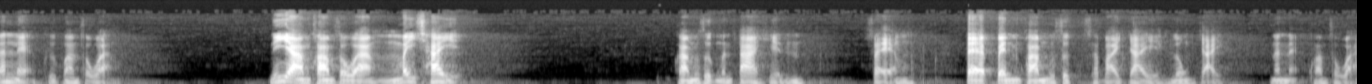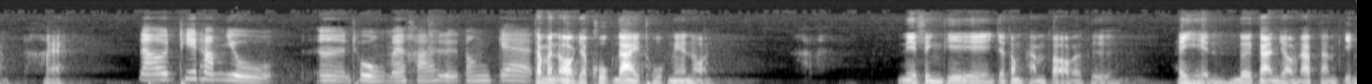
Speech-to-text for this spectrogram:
นั่นแหละคือความสว่าง นิยามความสว่างไม่ใช่ ความรู้สึกเหมือนตาเห็น แสง แต่เป็นความรู้สึกสบายใจโล่งใจ นั่นแหละความสว่างนะ แล้วที่ทำอยู่เออถูกไหมคะ หรือต้องแก้ ถ้ามันออกจากคุกได้ถูกแน่นอน นี้สิ่งที่จะต้องทำต่อก็คือ ให้เห็นด้วยการยอมรับตามจริง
